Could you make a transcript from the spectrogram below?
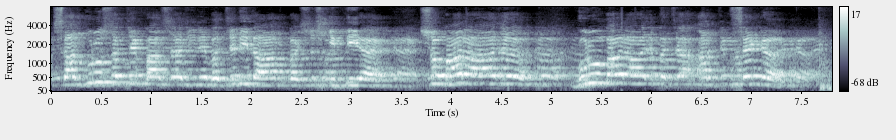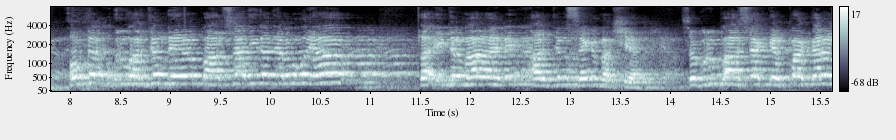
ਸਤਿਗੁਰੂ ਸੱਚੇ ਪਾਤਸ਼ਾਹ ਜੀ ਨੇ ਬੱਚੇ ਦੀ ਦਾਤ ਬਖਸ਼ਿਸ਼ ਕੀਤੀ ਹੈ। ਸੋ ਮਹਾਰਾਜ, ਗੁਰੂ ਮਹਾਰਾਜ ਬੱਚਾ ਅਰਜਨ ਸਿੰਘ, ਉਧਰ ਗੁਰੂ ਅਰਜਨ ਦੇਵ ਪਾਤਸ਼ਾਹ ਜੀ ਦਾ ਜਨਮ ਹੋਇਆ ਤਾਂ ਇਧਰ ਮਹਾਰਾਜ ਨੇ ਅਰਜਨ ਸਿੰਘ ਬਖਸ਼ਿਆ। ਸੋ ਗੁਰੂ ਪਾਤਸ਼ਾਹ ਕਿਰਪਾ ਕਰਨ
